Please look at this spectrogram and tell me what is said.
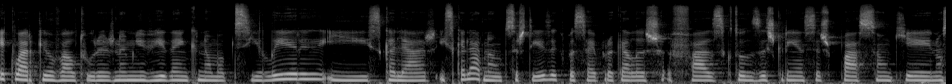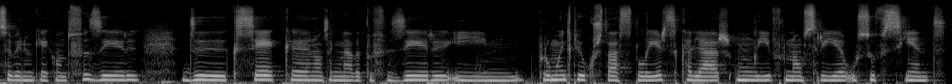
É claro que houve alturas na minha vida em que não me apetecia ler e se calhar, e se calhar não, de certeza, que passei por aquelas fases que todas as crianças passam, que é não saberem o que é que de fazer, de que seca, não tenho nada para fazer e por muito que eu gostasse de ler, se calhar um livro não seria o suficiente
